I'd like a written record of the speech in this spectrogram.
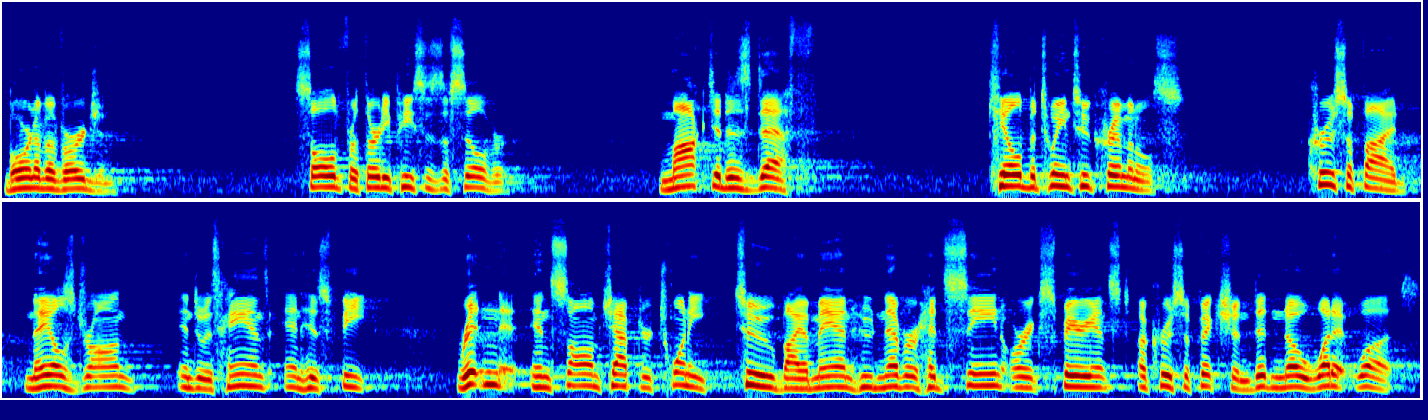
born of a virgin, sold for 30 pieces of silver, mocked at his death, killed between two criminals, crucified, nails drawn into his hands and his feet, written in Psalm chapter 22 by a man who never had seen or experienced a crucifixion, didn't know what it was.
